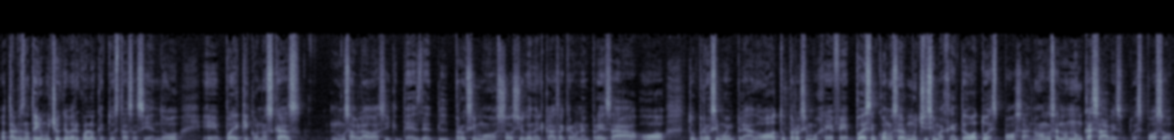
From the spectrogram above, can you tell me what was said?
o tal vez no tiene mucho que ver con lo que tú estás haciendo, eh, puede que conozcas hemos hablado así desde el próximo socio con el que vas a crear una empresa, o tu próximo empleado, o tu próximo jefe. Puedes conocer muchísima gente, o tu esposa, ¿no? O sea, nunca sabes, o tu esposo,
